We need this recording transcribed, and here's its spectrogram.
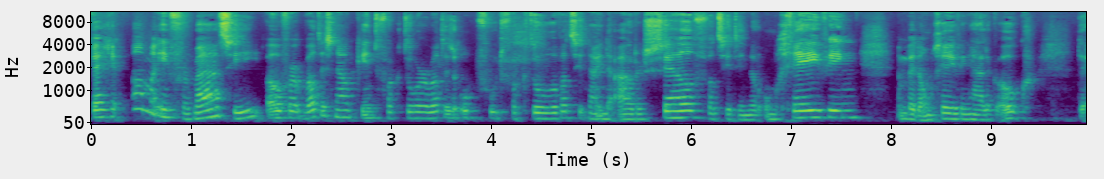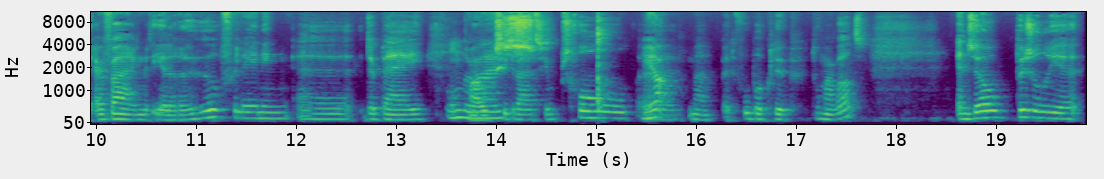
krijg je allemaal informatie over wat is nou kindfactor, wat is opvoedfactoren, wat zit nou in de ouders zelf, wat zit in de omgeving. En bij de omgeving haal ik ook de ervaring met eerdere hulpverlening uh, erbij. Onderwijs. Maar ook situatie op school, uh, bij de voetbalclub, doe maar wat. En zo puzzel je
